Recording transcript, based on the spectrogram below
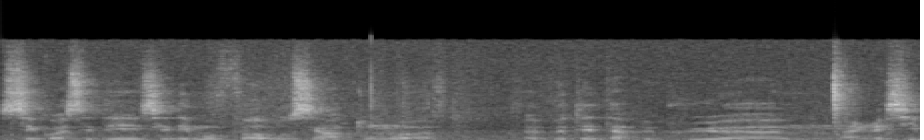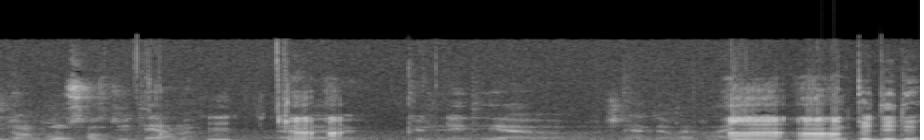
C'est quoi C'est des, c'est des mots forts ou c'est un ton euh, euh, peut-être un peu plus euh, agressif dans le bon sens du terme Mm. euh, Ah, que ne l'était euh, de Rêve Un, un- un peu des deux.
